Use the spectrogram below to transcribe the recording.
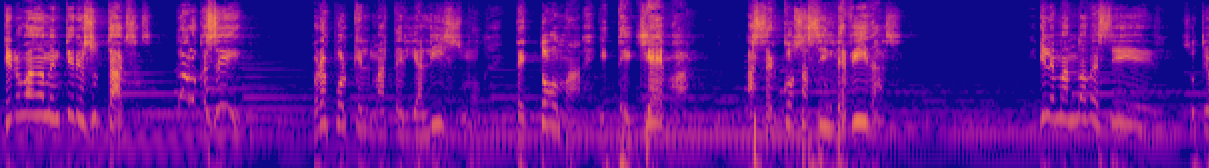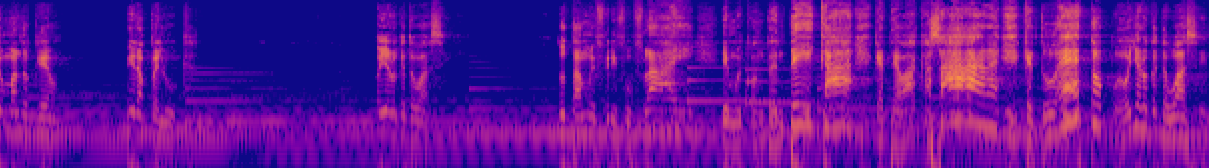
que no van a mentir en sus taxes? Claro que sí. Pero es porque el materialismo te toma y te lleva a hacer cosas indebidas. Y le mandó a decir su tío Maldoqueo, mira peluca. Oye lo que te voy a decir. Tú estás muy free fly y muy contentica, que te vas a casar, que tú esto. Pues oye lo que te voy a decir.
